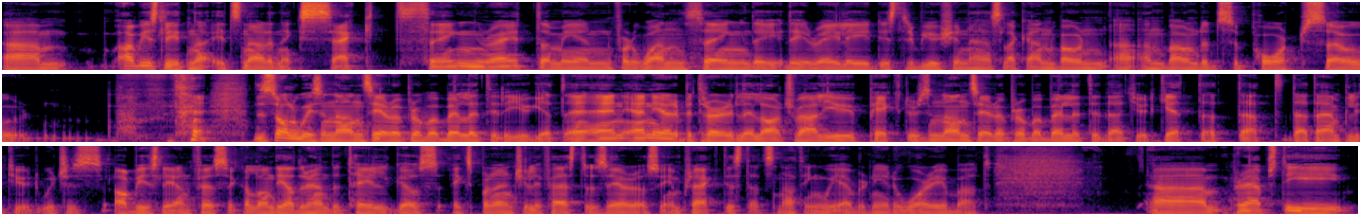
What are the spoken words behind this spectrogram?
Um, obviously, it's not, it's not an exact thing, right? I mean, for one thing, the, the Rayleigh distribution has like unbound, uh, unbounded support, so there's always a non-zero probability that you get any, any arbitrarily large value you pick. There's a non-zero probability that you'd get that that that amplitude, which is obviously unphysical. On the other hand, the tail goes exponentially fast to zero, so in practice, that's nothing we ever need to worry about. Um, perhaps the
